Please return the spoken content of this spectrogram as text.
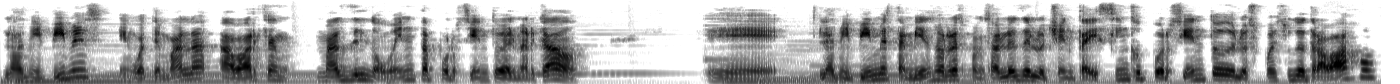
las MIPIMES en Guatemala abarcan más del 90% del mercado. Eh, las MIPIMES también son responsables del 85% de los puestos de trabajo,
